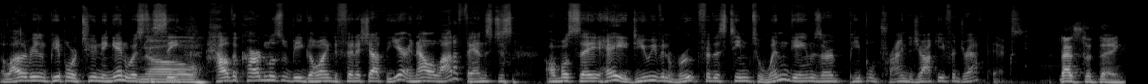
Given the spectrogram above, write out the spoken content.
A lot of the reason people were tuning in was no. to see how the Cardinals would be going to finish out the year. And now a lot of fans just almost say, hey, do you even root for this team to win games or people trying to jockey for draft picks? That's the thing.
